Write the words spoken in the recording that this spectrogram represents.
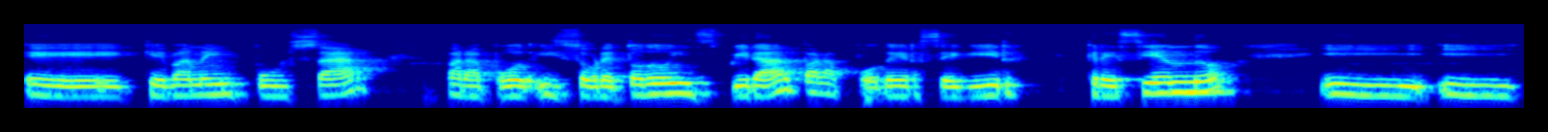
que van a impulsar para y sobre todo inspirar para poder seguir creciendo y,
